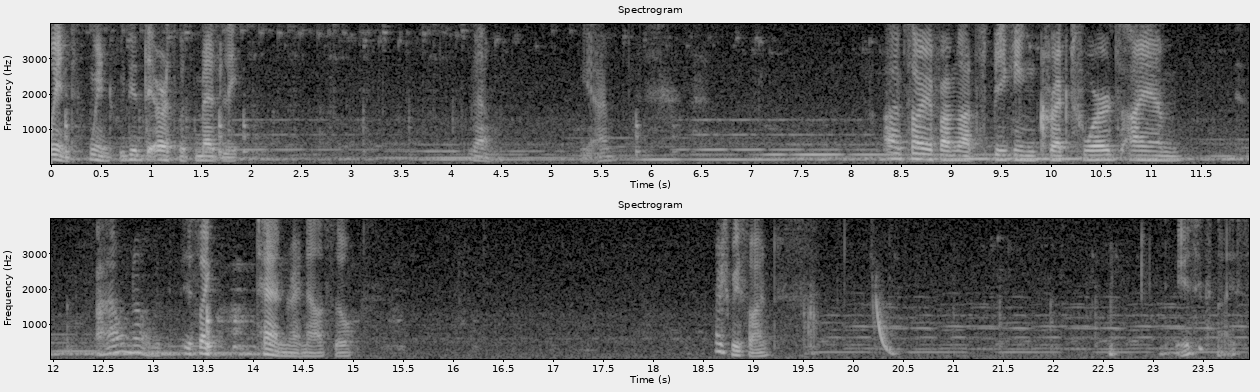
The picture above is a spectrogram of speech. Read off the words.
Wind. Wind. We did the Earth with Medli. One. Yeah. I'm, I'm sorry if I'm not speaking correct words. I am. I don't know. It's, it's like 10 right now, so. I should be fine. The music's nice.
